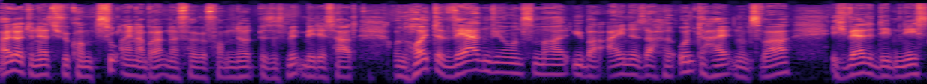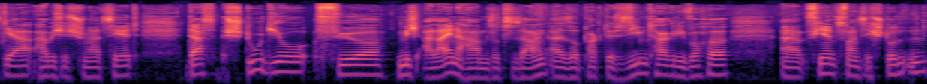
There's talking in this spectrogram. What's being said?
Hi Leute und herzlich willkommen zu einer brandneuen Folge vom Nerd Business mit Medisart. Und heute werden wir uns mal über eine Sache unterhalten. Und zwar, ich werde demnächst ja, habe ich euch schon erzählt, das Studio für mich alleine haben sozusagen. Also praktisch sieben Tage die Woche 24 äh, Stunden.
